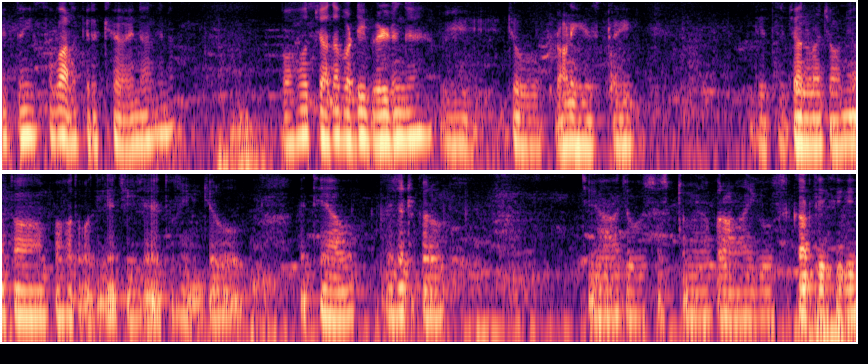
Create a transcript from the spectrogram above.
ਇਦਾਂ ਹੀ ਸੰਭਾਲ ਕੇ ਰੱਖਿਆ ਹੋਇਆ ਇਹਨਾਂ ਨੇ ਨਾ। ਬਹੁਤ ਜ਼ਿਆਦਾ ਵੱਡੀ ਬਿਲਡਿੰਗ ਹੈ ਵੀ ਜੋ ਪੁਰਾਣੀ ਹਿਸਟਰੀ ਜੇ ਤੁਸੀਂ ਜਾਣਨਾ ਚਾਹੁੰਦੇ ਹੋ ਤਾਂ ਬਹੁਤ ਵਧੀਆ ਚੀਜ਼ ਹੈ। ਤੁਸੀਂ ਜ਼ਰੂਰ ਇੱਥੇ ਆਓ ਵਿਜ਼ਿਟ ਕਰੋ। ਤੇ ਆ ਜੋ ਸਿਸਟਮ ਇਹਨਾਂ ਪੁਰਾਣਾ ਯੂਜ਼ ਕਰਦੇ ਸੀਗੇ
